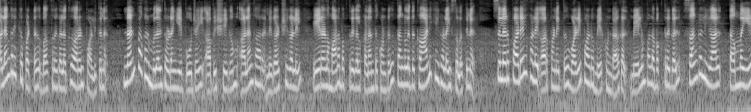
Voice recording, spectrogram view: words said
அலங்கரிக்கப்பட்டு பக்தர்களுக்கு அருள் பாலித்தனர். நண்பகல் முதல் தொடங்கிய பூஜை அபிஷேகம் அலங்கார நிகழ்ச்சிகளில் ஏராளமான பக்தர்கள் கலந்து கொண்டு தங்களது காணிக்கைகளை செலுத்தினர். சிலர் படேல்களை அர்ப்பணித்து வழிபாடு மேற்கொண்டார்கள். மேலும் பல பக்தர்கள் சங்கிலியால் தம்மையே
